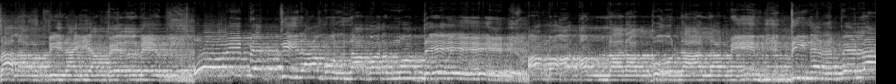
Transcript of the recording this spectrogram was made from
সালাম ফিরাইয়া ফেলবে, ওই ব্যক্তির আমল নামার মধ্যে আমার আল্লাহ রাব্বুল আলামিন দিনের বেলা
